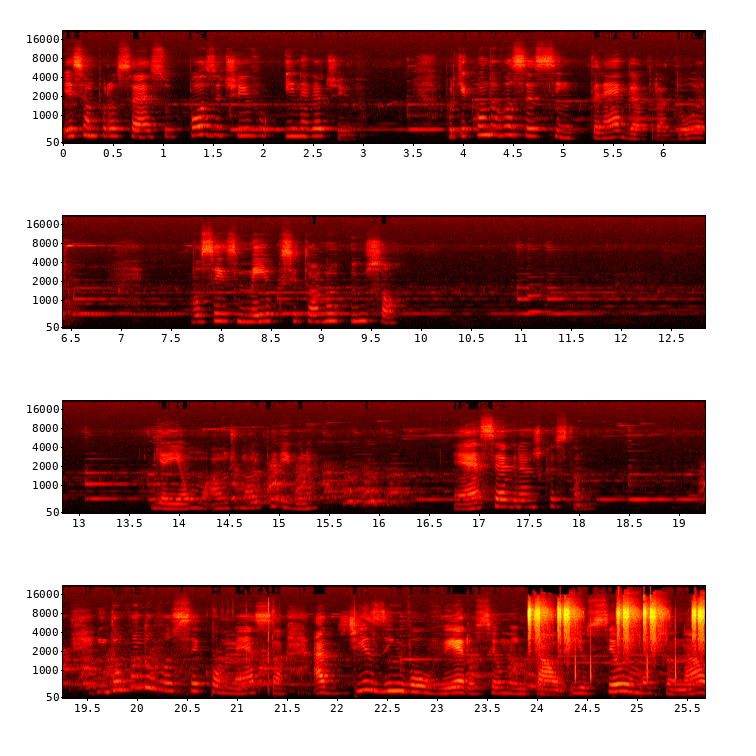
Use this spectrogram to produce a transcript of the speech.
Esse é um processo positivo e negativo. Porque quando você se entrega para a dor, vocês meio que se tornam um só. E aí é onde mora o perigo, né? Essa é a grande questão. Então, quando você começa a desenvolver o seu mental e o seu emocional,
